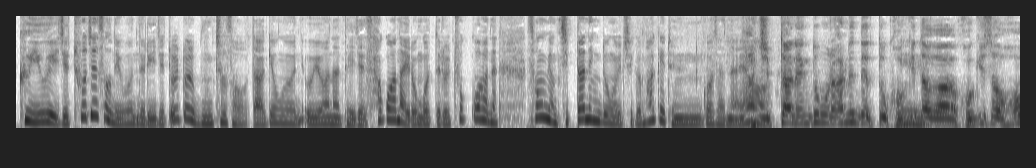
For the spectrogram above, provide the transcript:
그 이후에 이제 초재선 의원들이 이제 똘똘 뭉쳐서 나경원 의원한테 이제 사과나 이런 것들을 촉구하는 성명 집단 행동을 지금 하게 된 거잖아요. 아, 집단 행동을 하는데 또 거기다가 네. 거기서 허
